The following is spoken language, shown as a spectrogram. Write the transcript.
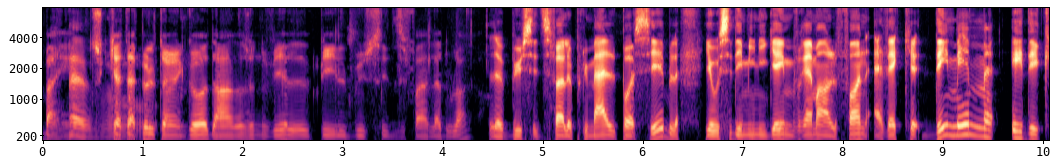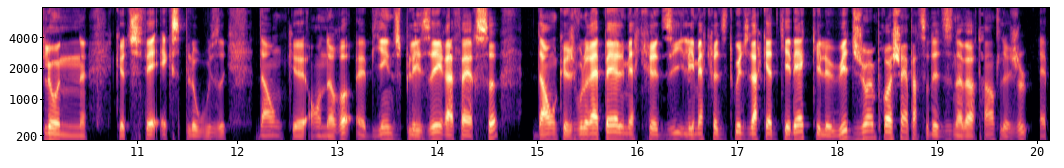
Ben, Euh, tu catapultes un gars dans une ville, puis le but, c'est d'y faire de la douleur. Le but, c'est d'y faire le plus mal possible. Il y a aussi des mini-games vraiment le fun avec des mimes et des clowns que tu fais exploser. Donc, euh, on aura euh, bien du plaisir à faire ça. Donc, je vous le rappelle, mercredi, les mercredis Twitch d'Arcade Québec, le 8 juin prochain, à partir de 19h30, le jeu est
